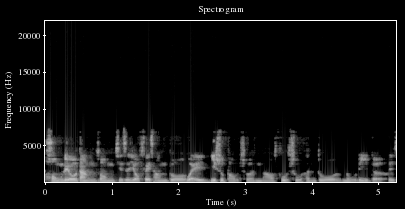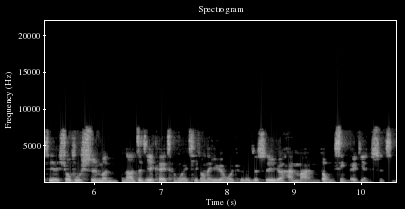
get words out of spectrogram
洪流当中，其实有非常多为艺术保存，然后付出很多努力的这些修复师们，那自己也可以成为其中的一员。我觉得这是一个还蛮荣幸的一件事情。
